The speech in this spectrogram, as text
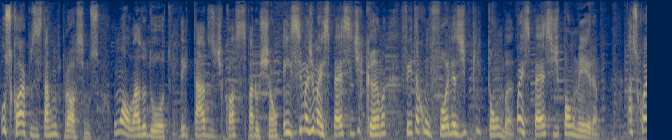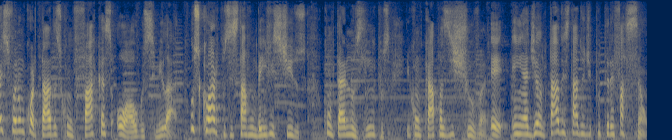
Os corpos estavam próximos, um ao lado do outro, deitados de costas para o chão, em cima de uma espécie de cama feita com folhas de pintomba, uma espécie de palmeira, as quais foram cortadas com facas ou algo similar. Os corpos estavam bem vestidos, com ternos limpos e com capas de chuva, e em adiantado estado de putrefação.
